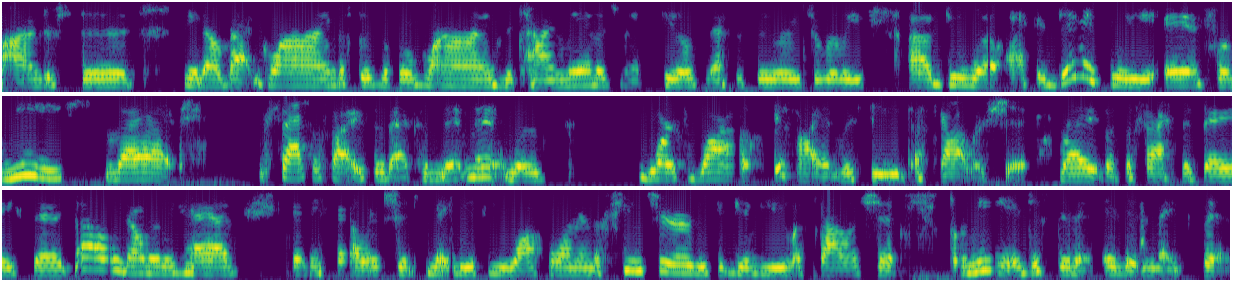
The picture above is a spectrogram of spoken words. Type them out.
I understood, you know, that grind, the physical grind, the time management skills necessary to really uh, do well academically. And for me, that sacrifice or that commitment was worthwhile if I had received a scholarship, right? But the fact that they said, no, we don't really have any scholarships. Maybe if you walk on in the future, we could give you a scholarship. For me, it just didn't, it didn't make sense.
